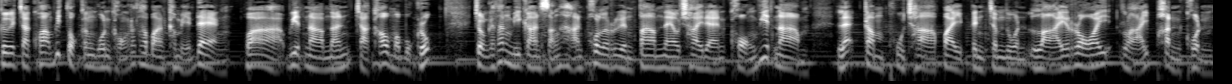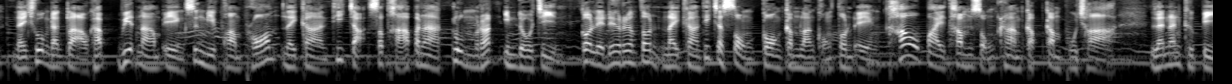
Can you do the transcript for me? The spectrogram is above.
เกิดจากความวิตกกังวลของรัฐบาลเขมรแดง ว่าเวียดนามนั้นจะเข้ามาบุกรุก จนกระทั่งมีการสังหารพลเรือนตามแนวชายแดนของเวียดนาม และกัมพูชาไปเป็นจำนวนหลายร้อยหลายพันคน ในช่วงดังกล่าวครับ เวียดนามเองซึ่งมีความพร้อมในการที่จะสถาปนากลุ่มรัฐอินโดจีน ก็เลยได้เริ่มต้นในการที่จะส่งกองกำลังของตนเอง เข้าไปทำสงครามกับกัมพูชา และนั่นคือปี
